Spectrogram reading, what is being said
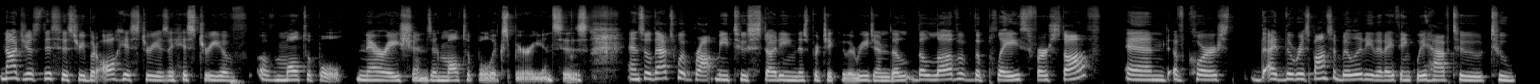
not just this history, but all history is a history of of multiple narrations and multiple experiences. And so that's what brought me to studying this particular region. The the love of the place, first off, and of course the, the responsibility that I think we have to to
